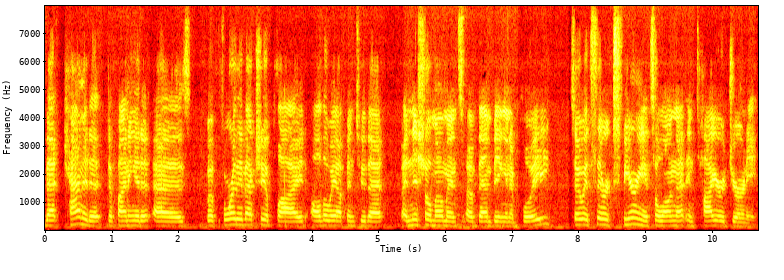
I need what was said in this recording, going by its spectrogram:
that candidate defining it as before they've actually applied, all the way up into that initial moments of them being an employee. So it's their experience along that entire journey.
